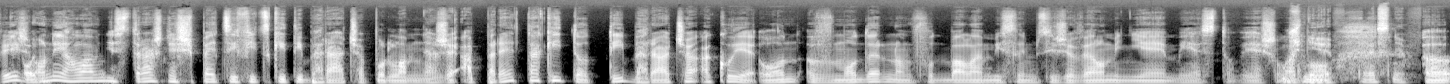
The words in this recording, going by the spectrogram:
Vieš, on je hlavne strašne špecifický typ hráča podľa mňa, že a pre takýto typ hráča, ako je on, v modernom futbale myslím si, že veľmi nie je miesto, vieš, Už lebo nie, presne. Uh,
